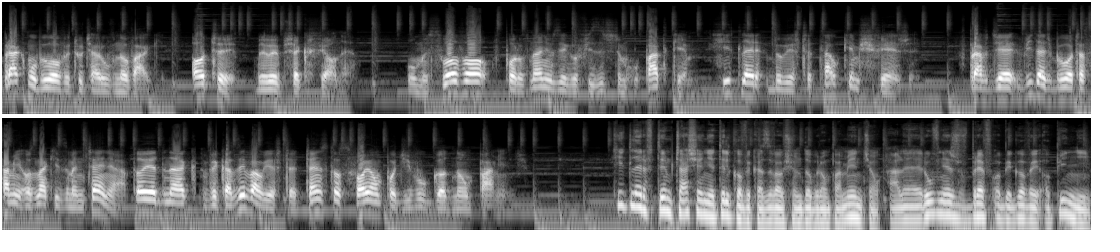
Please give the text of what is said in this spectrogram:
Brak mu było wyczucia równowagi. Oczy były przekrwione. Umysłowo, w porównaniu z jego fizycznym upadkiem, Hitler był jeszcze całkiem świeży. Wprawdzie widać było czasami oznaki zmęczenia, to jednak wykazywał jeszcze często swoją podziwu godną pamięć. Hitler w tym czasie nie tylko wykazywał się dobrą pamięcią, ale również wbrew obiegowej opinii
